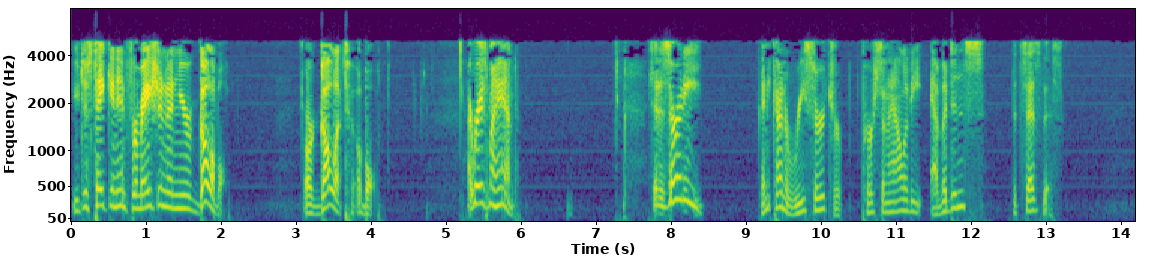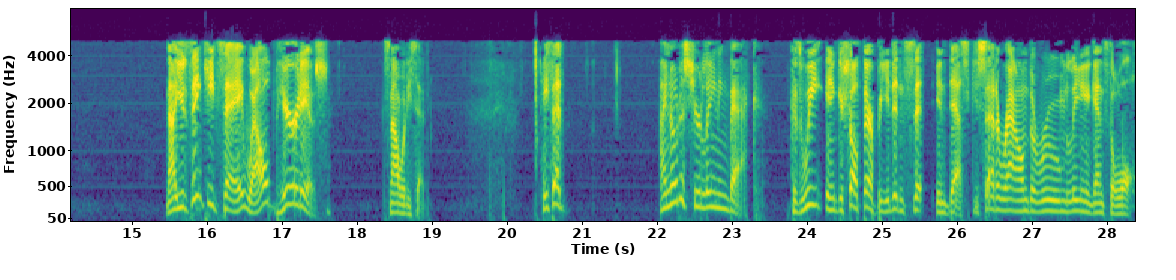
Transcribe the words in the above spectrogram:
You just take in information and you're gullible or gulletable. I raised my hand. I said, "Is there any any kind of research or personality evidence that says this?" Now you'd think he'd say, "Well, here it is." It's not what he said. He said, "I notice you're leaning back." Because we, in Gestalt therapy, you didn't sit in desk. You sat around the room leaning against the wall.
